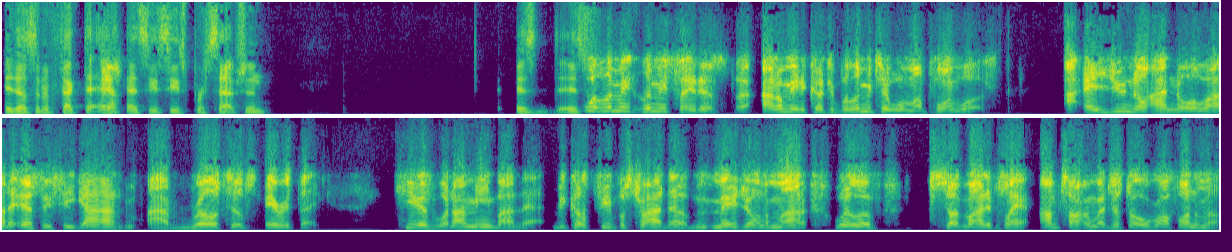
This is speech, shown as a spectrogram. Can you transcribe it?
It doesn't affect the SEC's perception. It's, it's Well, let me let me say this. I don't mean to cut you, but let me tell you what my point was. I, and you know, I know a lot of SEC guys, my relatives, everything. Here's what I mean by that, because people's tried to major on the minor. Well, if somebody playing. I'm talking about just the overall fundamental.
